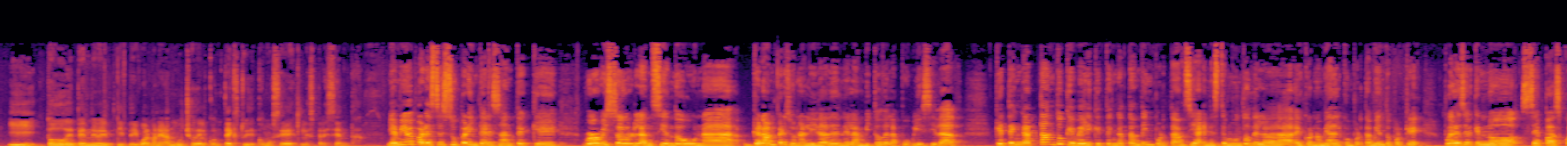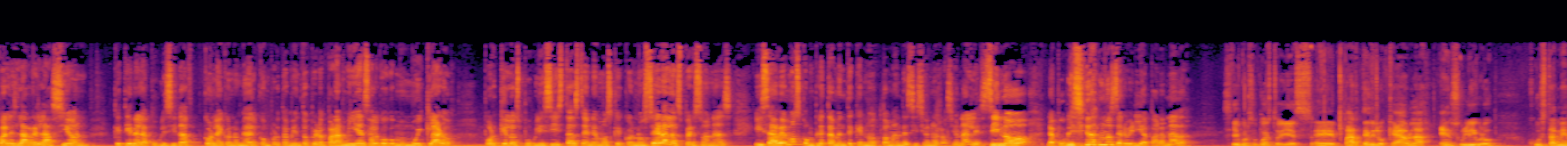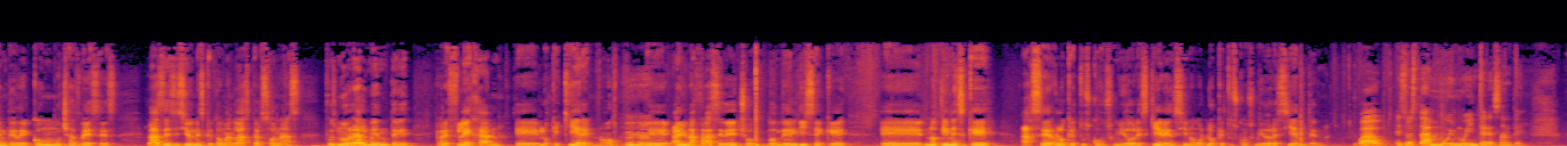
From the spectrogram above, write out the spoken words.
y todo depende de, igual manera mucho del contexto y de cómo se les presenta. Y a mí me parece súper interesante que Rory Sutherland, siendo una gran personalidad en el ámbito de la publicidad, que tenga tanto que ver y que tenga tanta importancia en este mundo de la economía del comportamiento, porque puede ser que no sepas cuál es la relación que tiene la publicidad con la economía del comportamiento, pero para mí es algo como muy claro, porque los publicistas tenemos que conocer a las personas y sabemos completamente que no toman decisiones racionales, si no, la publicidad no serviría para nada. Sí, por supuesto, y es eh, parte de lo que habla en su libro, justamente de cómo muchas veces las decisiones que toman las personas, pues no realmente reflejan eh, lo que quieren, ¿no? Eh, hay una frase, de hecho, donde él dice que eh, no tienes que hacer lo que tus consumidores quieren, sino lo que tus consumidores sienten. Wow, eso está muy, muy interesante.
